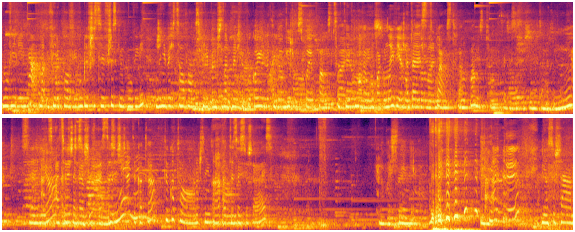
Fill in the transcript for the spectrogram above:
mówili ma, Filipowi, w ogóle wszyscy wszystkim mówili, że niby się całowałam z Filipem, się zamknęliśmy w pokoju i dlatego wierzą w swoje kłamstwo. I pomawiam chłopakom, no i wierzą to, normalnie. kłamstwo. No, kłamstwo. Serio? A, a co jeszcze słyszałaś? Coś jeszcze? Tylko to? Tylko to, resztę nie. A, a ty coś słyszałaś? No właśnie nie. Nie usłyszałam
